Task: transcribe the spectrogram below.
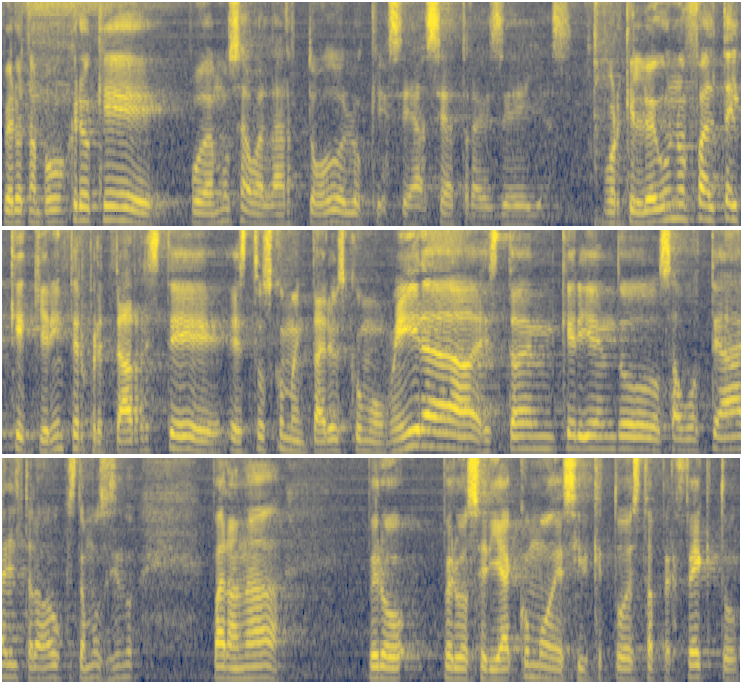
pero tampoco creo que podamos avalar todo lo que se hace a través de ellas. Porque luego no falta el que quiere interpretar este, estos comentarios como, mira, están queriendo sabotear el trabajo que estamos haciendo. Para nada. Pero, pero sería como decir que todo está perfecto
